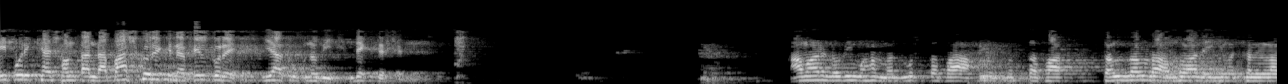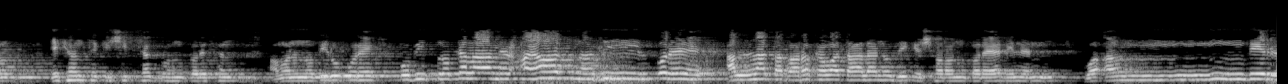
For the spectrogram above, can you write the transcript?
এই পরীক্ষায় সন্তানরা পাশ করে কিনা ফেল করে ইয়াকুব নবী দেখতেছেন। আমার নবী মোহাম্মদ মুস্তফা আহমদ মুস্তফা আলাইহি এখান থেকে শিক্ষা গ্রহণ করেছেন। আমার নবীর উপরে পবিত্র কালামের আয়াত নাজিল করে আল্লাহ তাবারকা ওয়া তাআলা নবীকে স্মরণ করে দিলেন। ওয়া আনদির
